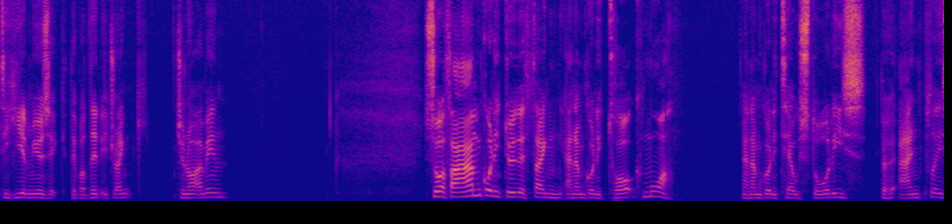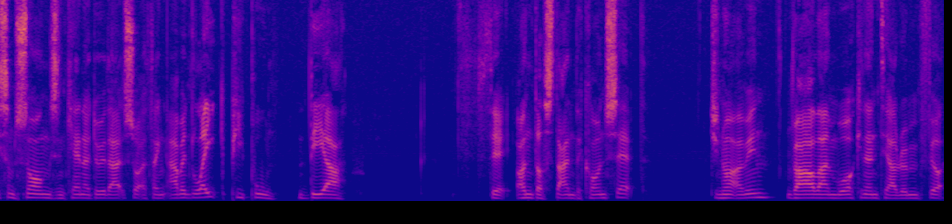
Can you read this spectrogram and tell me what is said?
to to hear music. They were there to drink. Do you know what I mean? So if I am going to do the thing and I'm going to talk more and I'm going to tell stories and play some songs and kind of do that sort of thing, I would like people there that understand the concept. Do you know what I mean? Rather than walking into a room full.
